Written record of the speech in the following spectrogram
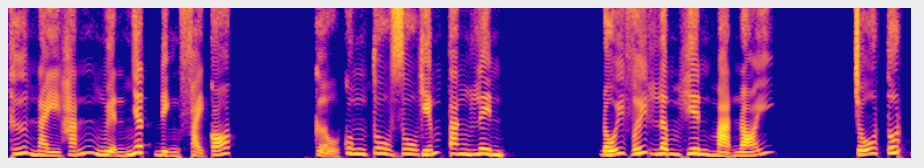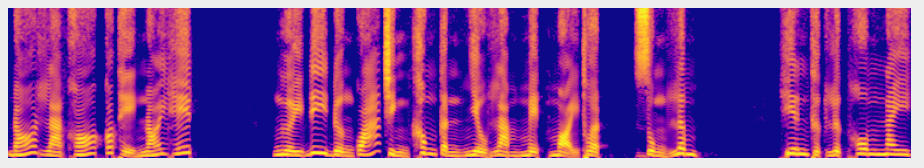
Thứ này hắn nguyện nhất định phải có. Cửu cung tu du kiếm tăng lên. Đối với Lâm Hiên mà nói. Chỗ tốt đó là khó có thể nói hết. Người đi đường quá trình không cần nhiều làm mệt mỏi thuật. Dùng Lâm. Hiên thực lực hôm nay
